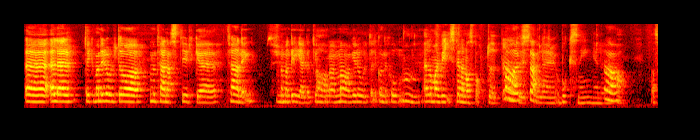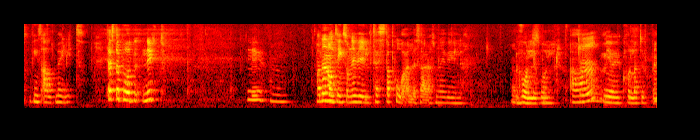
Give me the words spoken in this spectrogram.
Eh, eller tycker man det är roligt att man tränar styrketräning, kör Mm. man det. Eller tycker Ja. man mage roligt eller kondition. Mm. Eller om man vill spela någon sport typ. Ja, typ. exakt. Eller boxning eller... Ja. Ja. Alltså, det finns allt möjligt. Testa på nytt. Det är, Har ni Mm. någonting som ni vill testa på eller så här som ni vill... Volleyboll. Ja. Mm. Men jag har ju kollat upp men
